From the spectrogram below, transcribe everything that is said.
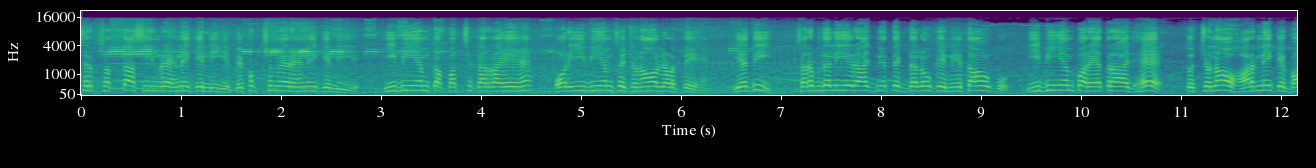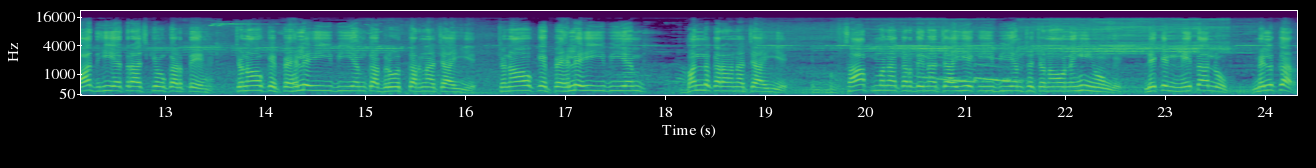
सिर्फ़ सत्तासीन रहने के लिए, विपक्ष में रहने के लिए ईवीएम का पक्ष कर रहे हैं और ईवीएम से चुनाव लड़ते हैं। यदि सर्वदलीय राजनीतिक दलों के नेताओं को ईवीएम पर ऐतराज़ है तो चुनाव हारने के बाद ही ऐतराज़ क्यों करते हैं? चुनाव के पहले ही ईवीएम का विरोध करना चाहिए। चुनाव के पहले ही ईवीएम बंद कराना चाहिए। साफ़ मना कर देना चाहिए कि ईवीएम से चुनाव नहीं होंगे। लेकिन नेता लोग, मिलकर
